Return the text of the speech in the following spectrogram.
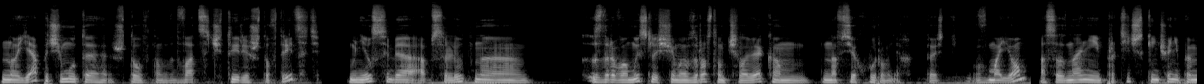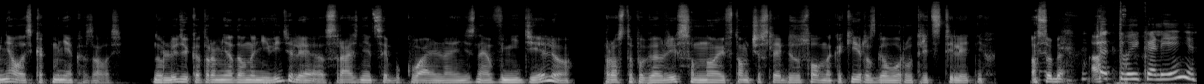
но я почему-то, что в, там, в 24, что в 30, мнил себя абсолютно здравомыслящим и взрослым человеком на всех уровнях. То есть в моем осознании практически ничего не поменялось, как мне казалось. Но люди, которые меня давно не видели, с разницей буквально, я не знаю, в неделю, просто поговорив со мной, в том числе, безусловно, какие разговоры у 30-летних. Особенно... Как твои колени?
